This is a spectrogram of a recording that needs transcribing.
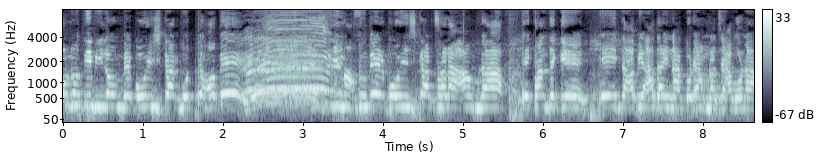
অনতি বিলম্বে বহিষ্কার করতে হবে। মাসুদের বহিষ্কার ছাড়া আমরা এখান থেকে এই দাবি আদায় না করে আমরা যাব না।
